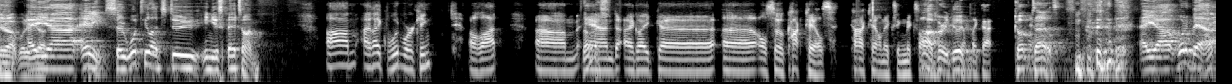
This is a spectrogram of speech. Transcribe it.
You're up. What do you Hey, got? uh, Annie, so what do you like to do in your spare time? Um, I like woodworking a lot. Um, Nice. And I like uh, uh, also cocktails, cocktail mixing, mix all Ah, very good. stuff like that. Cocktails. hey, uh, what about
